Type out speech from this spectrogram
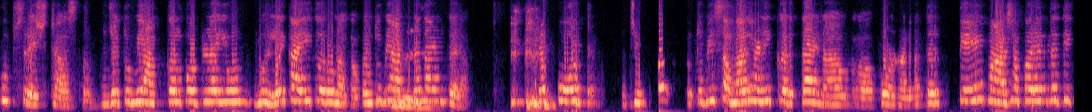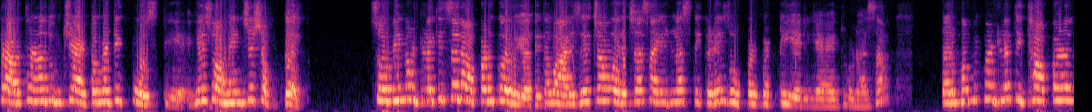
खूप श्रेष्ठ असतं. म्हणजे तुम्ही अक्कलकोटला येऊन भले काही करू नका पण तुम्ही. अन्नदान करा. पोट जितकं तुम्ही समाधानी करताय ना कोणाला तर ते माझ्यापर्यंत ती प्रार्थना तुमची ऑटोमॅटिक पोहोचतीये. हे स्वामींचे शब्द आहेत. सो मी म्हटलं की चला आपण करूया. तिथं वारजेच्या वरच्या साईडलाच तिकडे झोपडपट्टी एरिया आहे थोडासा. तर मग मी म्हटलं तिथं आपण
